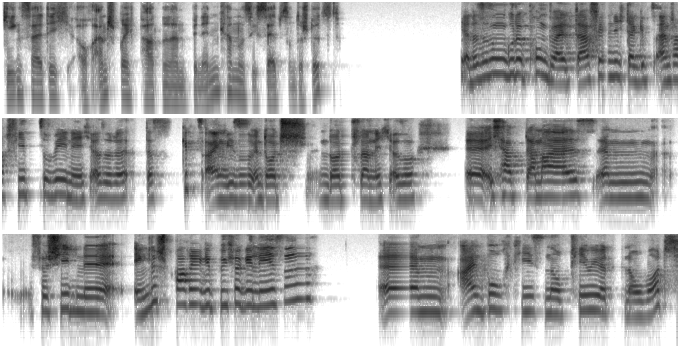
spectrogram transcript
gegenseitig auch Ansprechpartner dann benennen kann und sich selbst unterstützt? Ja, das ist ein guter Punkt, weil da finde ich, da gibt's einfach viel zu wenig. Also da, das gibt's eigentlich so in, Deutsch, in Deutschland nicht. Also äh, ich habe damals ähm, verschiedene englischsprachige Bücher gelesen. Ähm, ein Buch hieß No Period, No What.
